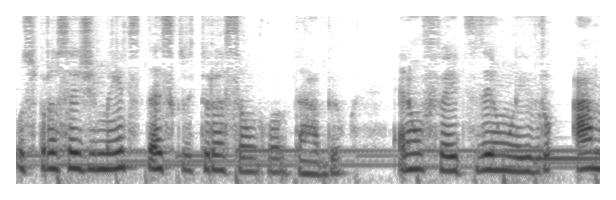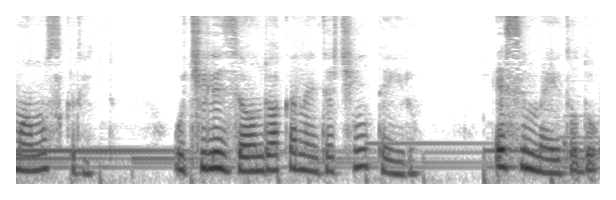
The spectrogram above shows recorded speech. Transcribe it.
os procedimentos da escrituração contábil eram feitos em um livro a manuscrito, utilizando a caneta tinteiro. Esse método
